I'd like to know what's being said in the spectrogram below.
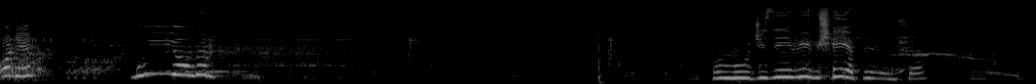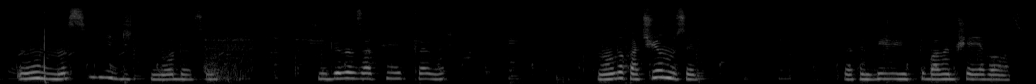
O ne? Aldım. Bu mucizevi bir şey yapıyorum şu an. Oğlum nasıl girdin oradasın? Şurada da zaten Edgar var. Ne oldu kaçıyor musun sen? Zaten bir yüklü bana bir şey yapamaz.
